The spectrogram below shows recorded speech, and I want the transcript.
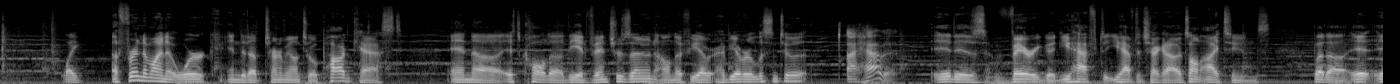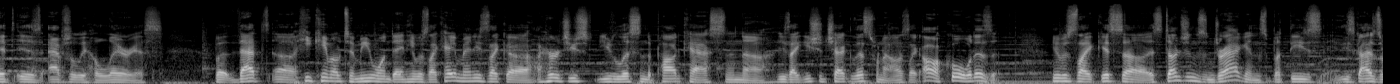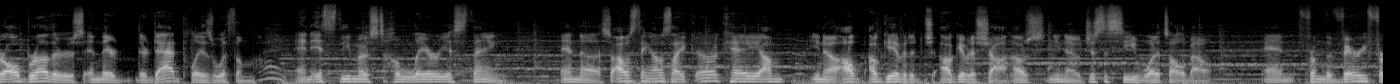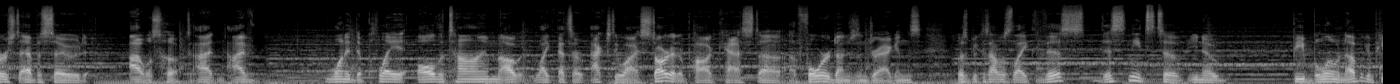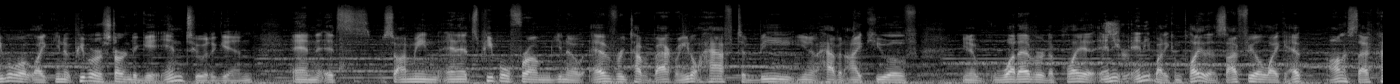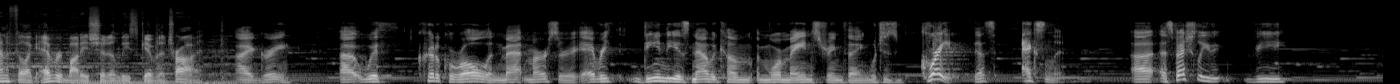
like a friend of mine at work ended up turning me onto a podcast. And uh, it's called uh, the Adventure Zone. I don't know if you ever have you ever listened to it. I have it. It is very good. You have to you have to check it out. It's on iTunes, but uh, it it is absolutely hilarious. But that uh, he came up to me one day and he was like, "Hey man," he's like, uh, "I heard you you listen to podcasts and uh, he's like, you should check this one out." I was like, "Oh, cool. What is it?" He was like, "It's uh, it's Dungeons and Dragons, but these these guys are all brothers and their their dad plays with them, and it's the most hilarious thing." And uh, so I was thinking, I was like, okay, I'm, you know, I'll, I'll give it a, I'll give it a shot. I was, you know, just to see what it's all about. And from the very first episode, I was hooked. I, I've wanted to play it all the time. I like that's a, actually why I started a podcast uh, for Dungeons and Dragons was because I was like, this, this needs to, you know, be blown up again. People are like, you know, people are starting to get into it again, and it's so. I mean, and it's people from you know every type of background. You don't have to be, you know, have an IQ of, you know, whatever to play it. Any Sure. anybody can play this. I feel like, honestly, I kind of feel like everybody should at least give it a try. I agree. Uh, with Critical Role and Matt Mercer, every D and D has now become a more mainstream thing, which is great. That's excellent. Uh, especially the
